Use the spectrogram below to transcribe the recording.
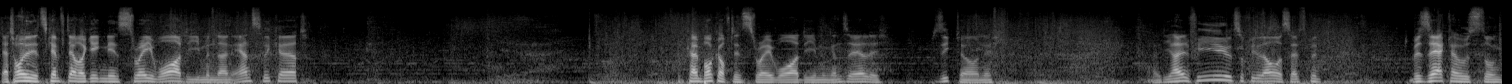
Ja toll, jetzt kämpft er aber gegen den Stray War Demon. Dein Ernst, Rickard? Keinen Bock auf den Stray War Demon, ganz ehrlich. Besiegt er auch nicht. Weil die halten viel zu viel aus, selbst mit Berserker-Rüstung.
